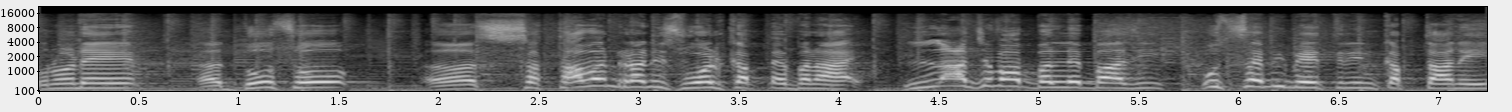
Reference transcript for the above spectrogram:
उन्होंने दो सत्तावन रन इस वर्ल्ड कप में बनाए। लाजवाब बल्लेबाजी, उससे भी बेहतरीन कप्तानी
